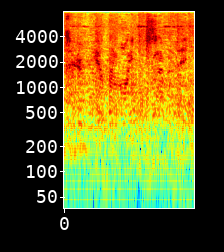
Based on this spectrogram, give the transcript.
to 70.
